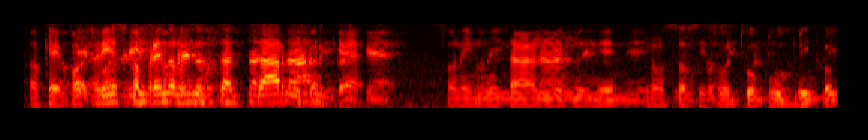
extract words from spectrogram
Ok, poi riesco a prenderlo senza alzarmi perché sono in mutande, quindi non so se tu il tuo pubblico.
